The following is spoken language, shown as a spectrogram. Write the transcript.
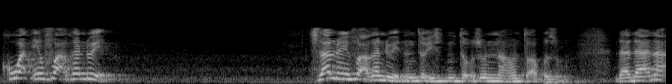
kuat infakkan duit Selalu infakkan duit untuk untuk sunnah, untuk apa semua. Dah ada anak,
